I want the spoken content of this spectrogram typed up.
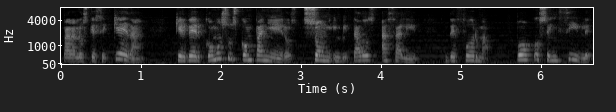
para los que se quedan que ver cómo sus compañeros son invitados a salir de forma poco sensible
